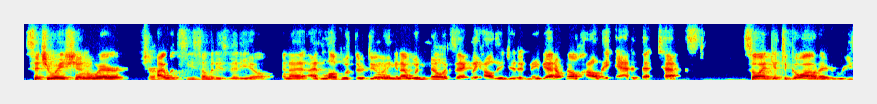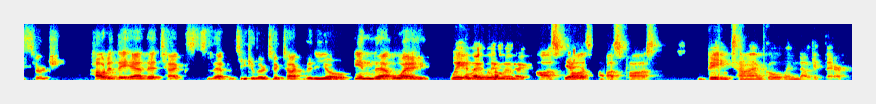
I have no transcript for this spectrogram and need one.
situation where sure. I would see somebody's video and I, I'd love what they're doing and I wouldn't know exactly how they did it. Maybe I don't know how they added that text. So I'd get to go out, I'd research how did they add that text to that particular TikTok video in that way. Wait, wait, wait, wait, wait, pause, pause, pause, pause. Big time golden nugget there.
